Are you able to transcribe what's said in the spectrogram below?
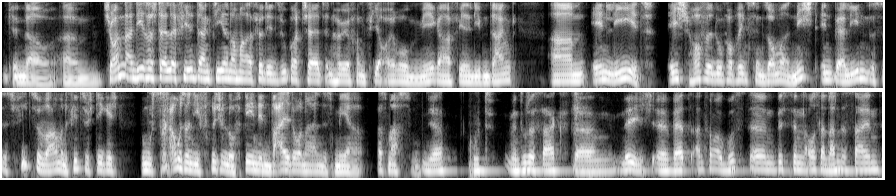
Genau. Ähm, John, an dieser Stelle vielen Dank dir nochmal für den Superchat in Höhe von 4 Euro. Mega, vielen lieben Dank. Ähm, in Lied, ich hoffe, du verbringst den Sommer nicht in Berlin. Es ist viel zu warm und viel zu stickig. Du musst raus in die frische Luft, geh in den Wald oder an das Meer. Was machst du? Ja, gut, wenn du das sagst. Ähm, nee, ich äh, werde Anfang August äh, ein bisschen außer Landes sein.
